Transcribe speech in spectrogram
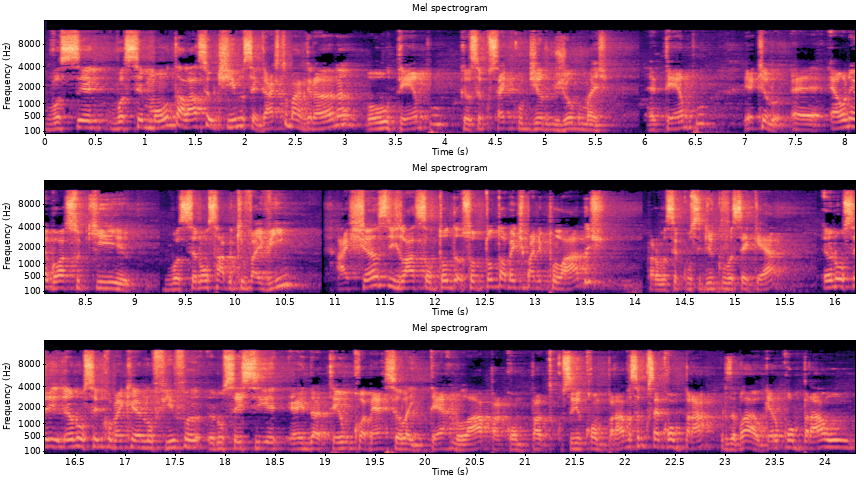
Você, você monta lá seu time, você gasta uma grana ou tempo, que você consegue com dinheiro de jogo, mas é tempo. E aquilo, é, é um negócio que você não sabe o que vai vir. As chances lá são, toda, são totalmente manipuladas para você conseguir o que você quer. Eu não sei, eu não sei como é que é no FIFA, eu não sei se ainda tem um comércio lá interno lá para conseguir comprar. Você consegue comprar, por exemplo, ah, eu quero comprar um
